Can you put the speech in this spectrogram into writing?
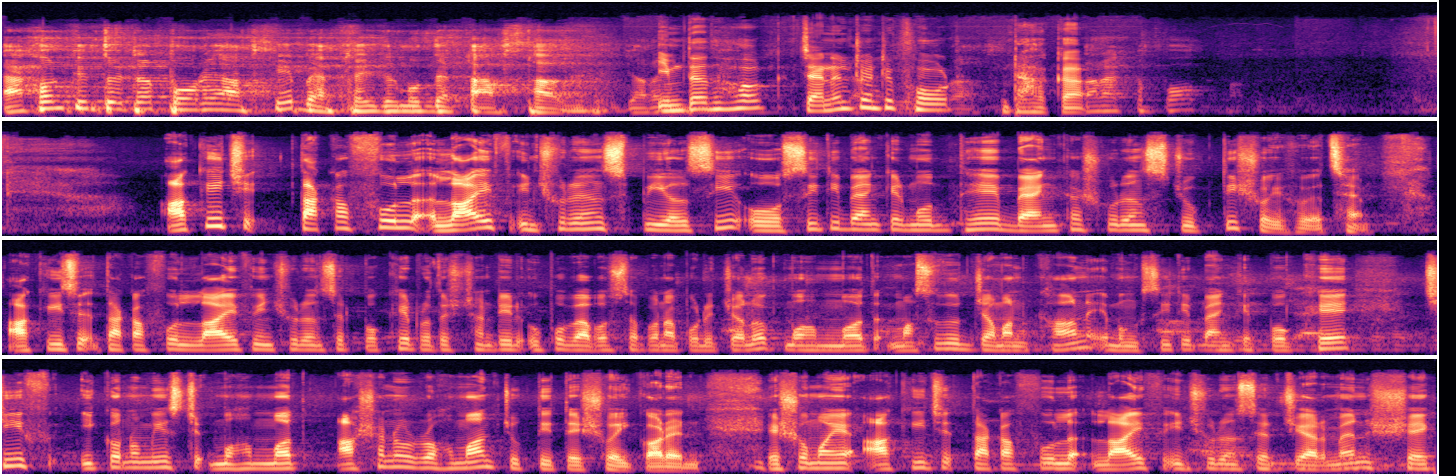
এখন কিন্তু এটা পরে আজকে ব্যবসায়ীদের মধ্যে একটা আস্থা আসবে। Imdad Haque channel twenty Dhaka. Akij Takaful life insurance PLC ও সিটি ব্যাংকের মধ্যে ব্যাংক অ্যাসুরেন্স চুক্তি সই হয়েছে। আকিজ তাকাফুল লাইফ ইন্স্যুরেন্সের পক্ষে প্রতিষ্ঠানটির উপব্যবস্থাপনা পরিচালক মোহাম্মদ মাসুদুজ্জামান খান এবং সিটি ব্যাংকের পক্ষে চিফ ইকোনমিস্ট মোহাম্মদ আসানুর রহমান চুক্তিতে সই করেন। এ সময় আকিজ তাকাফুল লাইফ ইন্স্যুরেন্সের চেয়ারম্যান শেখ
